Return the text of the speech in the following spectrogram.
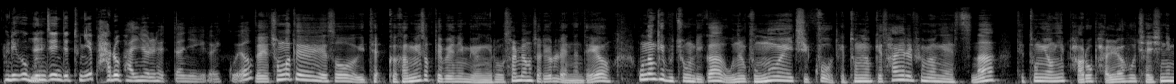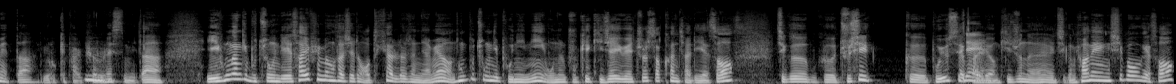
그리고 예. 문재인 대통령이 바로 반려를 했다는 얘기가 있고요. 네, 청와대에서 그 강민석 대변인 명의로 설명 자료를 냈는데요. 홍남기 부총리가 오늘 국무회의 직후 대통령께 사의를 표명했으나 대통령이 바로 반려 후 재신임했다 이렇게 발표를 음. 했습니다. 이 홍남기 부총리의 사의 표명 사실은 어떻게 알려졌냐면 홍 부총리 본인이 오늘 국회 기재위에 출석한 자리에서 지금 그 주식 그 보유세 네. 관련 기준을 지금 현행 10억에서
